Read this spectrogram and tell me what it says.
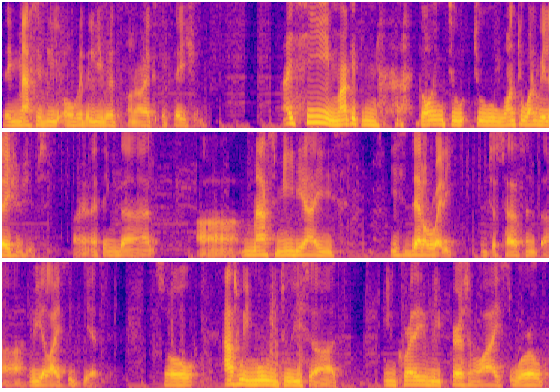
they massively over-delivered on our expectation. I see marketing going to, to one-to-one relationships. Right? I think that uh, mass media is is dead already. It just hasn't uh, realized it yet. So as we move into this uh, incredibly personalized world,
